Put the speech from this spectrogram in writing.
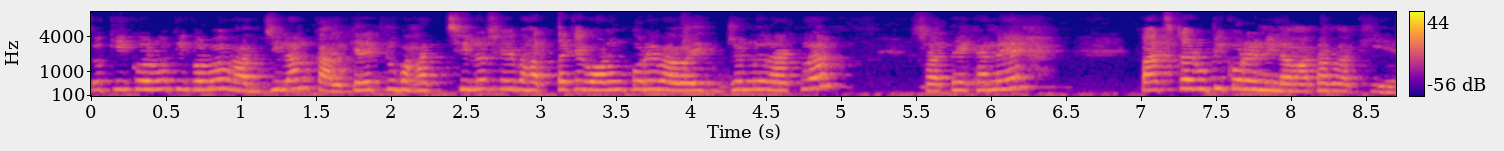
তো কি করব কি করব ভাবছিলাম, কালকের একটু ভাত ছিল, সেই ভাতটাকে গরম করে বাবার জন্য রাখলাম, সাথে এখানে পাঁচটা রুটি করে নিলাম আটা মাখিয়ে।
